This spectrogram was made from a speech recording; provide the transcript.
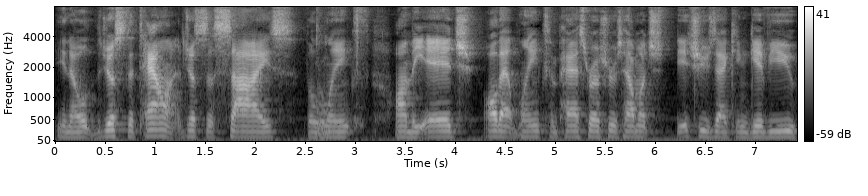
you know, just the talent, just the size, the length on the edge, all that length and pass rushers, how much issues that can give you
